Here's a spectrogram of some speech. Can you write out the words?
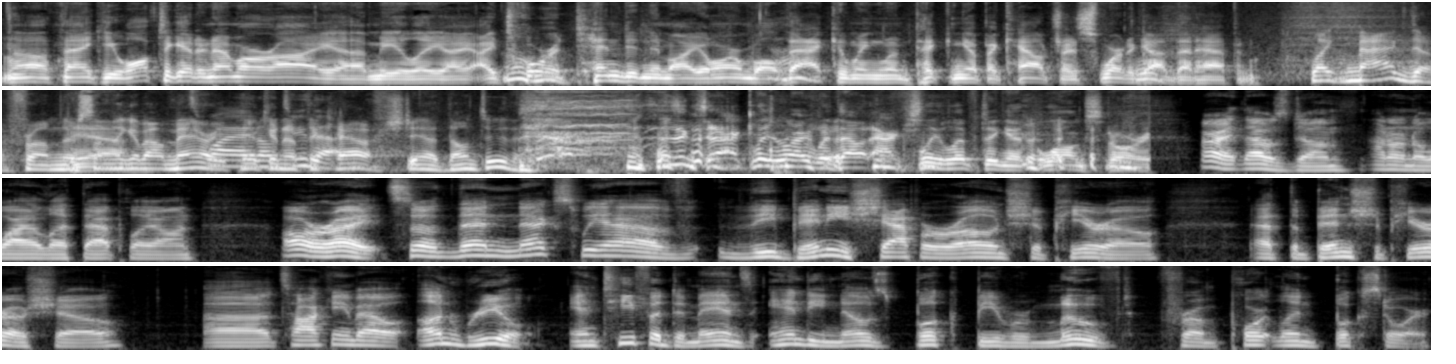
Oh, thank you. Off to get an MRI, uh, Mealy. I, I tore a tendon in my arm while vacuuming when picking up a couch. I swear to God that happened. Like Magda from There's Yeah. Something About Mary picking up the that. couch. Yeah, don't do that. That's exactly right without actually lifting it. Long story. All right, that was dumb. I don't know why I let that play on. All right, so then next we have the Benny Chaperone Shapiro at the Ben Shapiro show, uh, talking about Unreal. Antifa demands Andy Ngo's book be removed from Portland bookstore.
